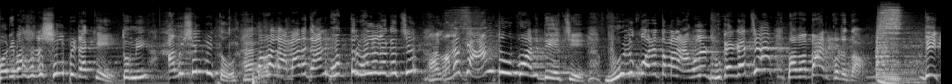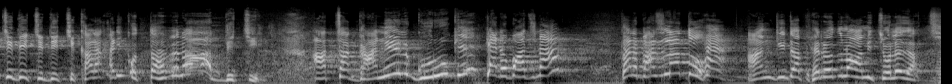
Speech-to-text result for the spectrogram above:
হরিবাসনের শিল্পীটাকে তুমি? আমি শিল্পী তো। তাহলে আমার গান ভক্তের ভালো লেগেছে? আমাকে আংটি উপহার দিয়েছে। ভুল করে তোমার আঙুলে ঢুকে গেছে বাবা বার করে দাও। দিচ্ছি দিচ্ছি দিচ্ছি। কাড়াকাড়ি করতে হবে না দিচ্ছি। আচ্ছা গানের গুরুকে কেন বাজনা? বাজনা তো। হ্যাঁ। আংটিটা ফেরত না আমি চলে যাচ্ছি।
